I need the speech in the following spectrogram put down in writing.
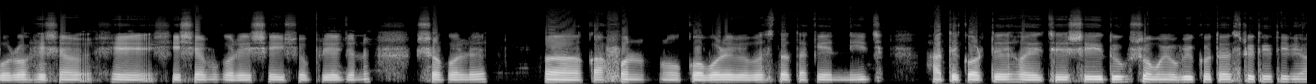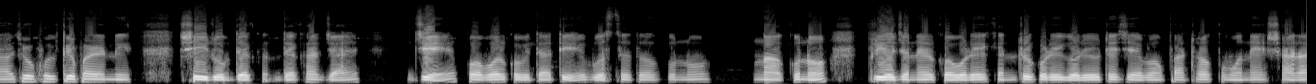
বড় হিসাব হিসাব করে সেই সব প্রিয়জন সকলে কাফন ও কবরের ব্যবস্থা তাকে নিজ হাতে করতে হয়েছে। সেই দুঃখ সময়, অভিজ্ঞতার স্মৃতি তিনি আজও ভুলতে পারেননি। সেই রূপ দেখা যায় যে কবর কবিতাটি বস্তুত কোনো না কোনো প্রিয়জনের কবরে কেন্দ্র করে গড়ে উঠেছে এবং পাঠক মনে সারা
